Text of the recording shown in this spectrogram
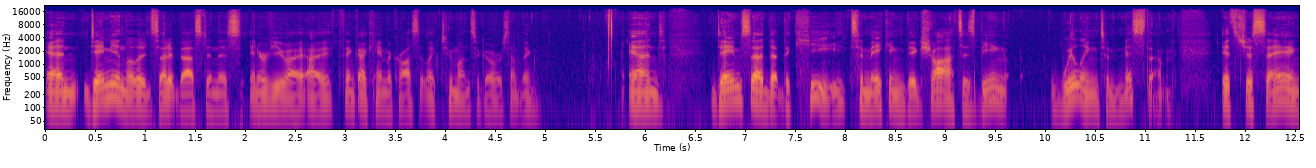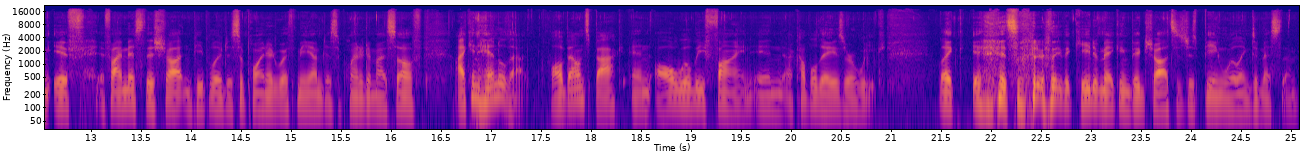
And Damian Lillard said it best in this interview. I, I think I came across it like two months ago or something. And Dame said that the key to making big shots is being willing to miss them. It's just saying if if I miss this shot and people are disappointed with me, I'm disappointed in myself, I can handle that. I'll bounce back and all will be fine in a couple days or a week. Like it's literally the key to making big shots is just being willing to miss them.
